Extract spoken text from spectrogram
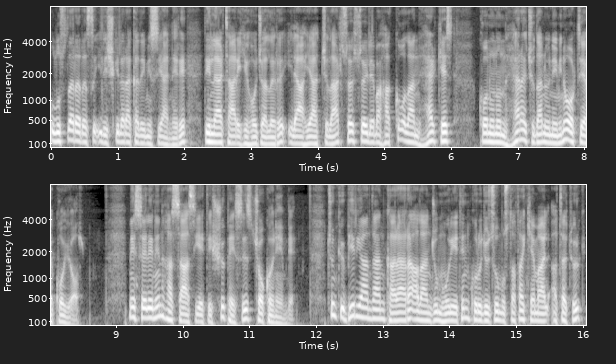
uluslararası ilişkiler akademisyenleri, dinler tarihi hocaları, ilahiyatçılar, söz söyleme hakkı olan herkes konunun her açıdan önemini ortaya koyuyor. Meselenin hassasiyeti şüphesiz çok önemli. Çünkü bir yandan kararı alan Cumhuriyet'in kurucusu Mustafa Kemal Atatürk,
